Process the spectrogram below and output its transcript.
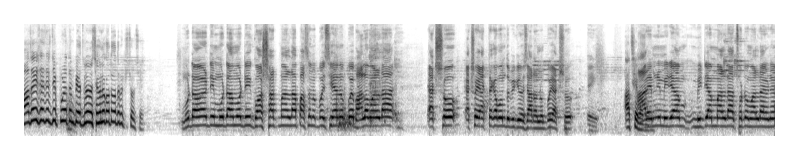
মাঝারি সাইজের যে পুরাতন পেঁয়াজগুলো সেগুলো কত কত বিক্রি চলছে? মোটামুটি মোটামুটি গড় ষাট মালটা পাঁচানব্বই ছিয়ানব্বই ভালো মালটা একশো একশো এক টাকা পর্যন্ত বিক্রি হয়েছে আটানব্বই একশো এই। আজকে আর এমনি মিডিয়াম মিডিয়াম মালটা ছোট মালটা এমনি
